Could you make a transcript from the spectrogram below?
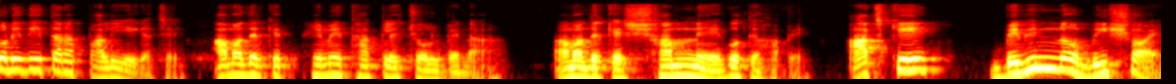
করে দিয়ে তারা পালিয়ে গেছে। আমাদেরকে থেমে থাকলে চলবে না, আমাদেরকে সামনে এগোতে হবে। আজকে বিভিন্ন বিষয়,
